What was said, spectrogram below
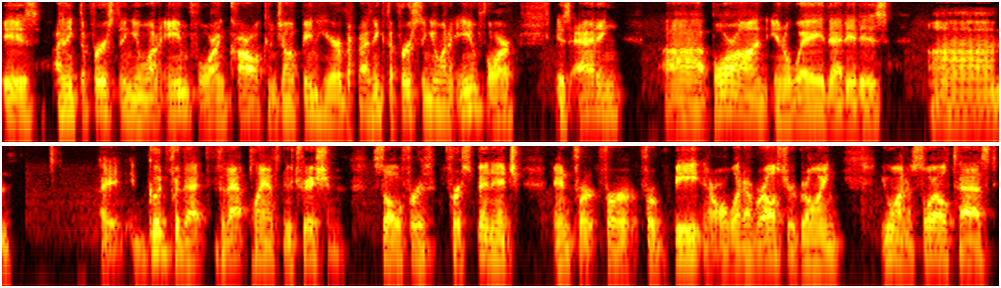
is, I think the first thing you want to aim for, and Carl can jump in here, but I think the first thing you want to aim for is adding uh, boron in a way that it is um, good for that for that plant's nutrition. So for for spinach and for for for beet or whatever else you're growing, you want a soil test.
